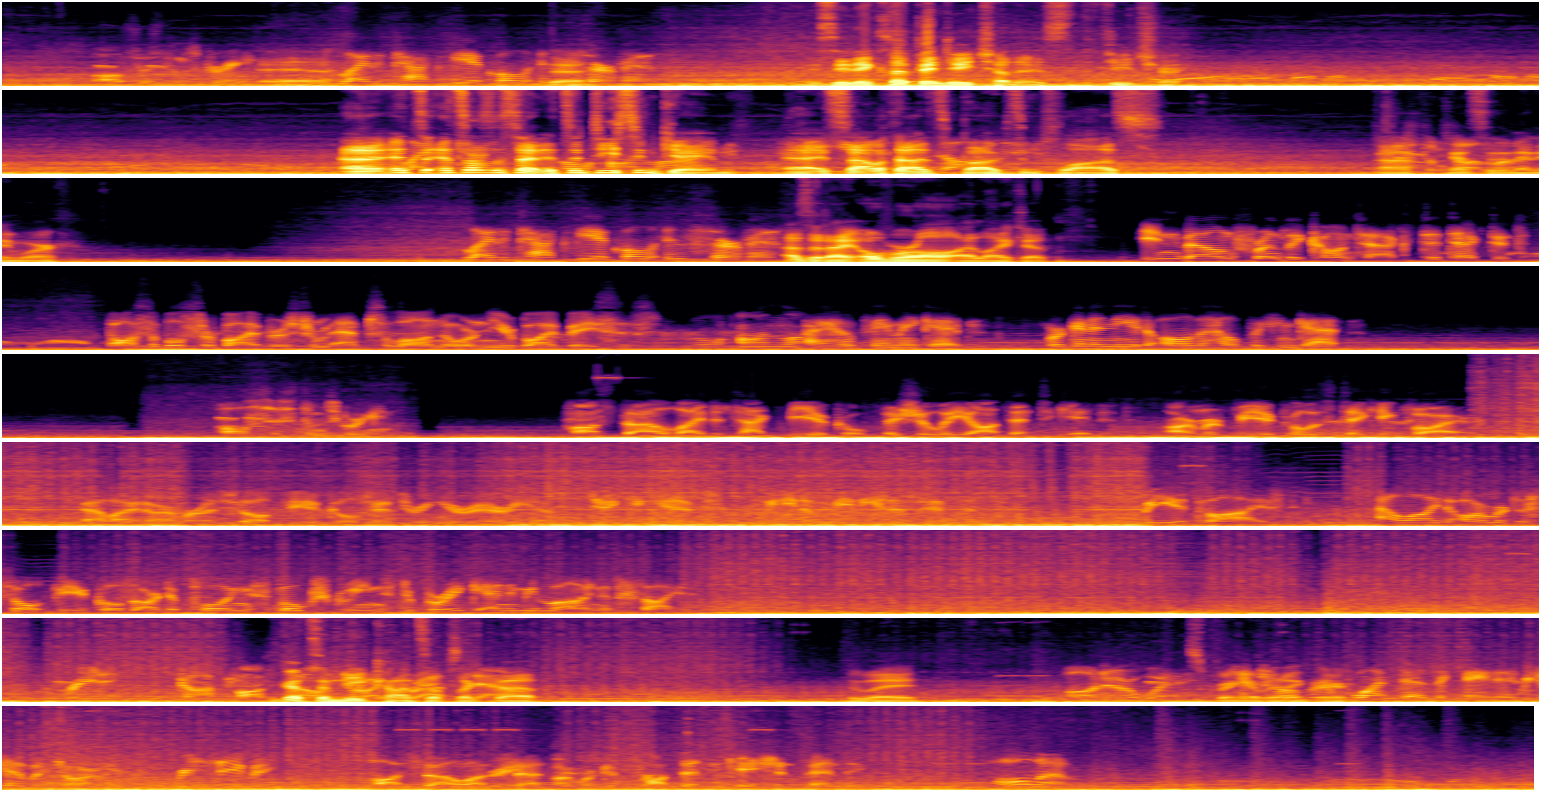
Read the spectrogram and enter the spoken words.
All systems green. Yeah. Light attack vehicle in Yeah. service. You see, they clip into each other. This is the future. Uh, it's it's as I said, it's a decent game. Uh, it's not without its bugs and flaws. Uh, can't see them anymore. Light attack vehicle in service. As it, I overall I like it. Inbound friendly contacts detected. Possible survivors from Epsilon or nearby bases. Online. I hope they make it. We're gonna need all the help we can get. All systems green. Hostile light attack vehicle visually authenticated. Armored vehicle is taking fire. Allied armor assault vehicles entering your area. Taking hits. We need immediate assistance. Be advised, Allied armored assault vehicles are deploying smoke screens to break enemy line of sight. Reading. Copy. I've got some neat concepts like strike that. Down. Wait, wait, On our way. let's bring Control everything Group here. 1 designated. We have a target. Receiving. Hostile on sensor. Authentication pending. All out.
